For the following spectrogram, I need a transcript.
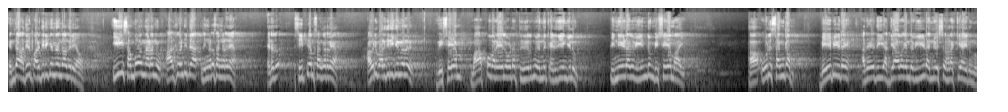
എന്താ അതിൽ പറഞ്ഞിരിക്കുന്നത് എന്താണെന്നറിയാമോ? ഈ സംഭവം നടന്നു. ആർക്ക് വേണ്ടിയില്ല നിങ്ങളുടെ സംഘടനയാണ് ഇടത് സി പി എം സംഘടനയാണ് അവർ പറഞ്ഞിരിക്കുന്നത് വിഷയം മാപ്പ് പറയലോടെ തീർന്നു എന്ന് കരുതിയെങ്കിലും പിന്നീട് അത് വീണ്ടും വിഷയമായി. ആ ഒരു സംഘം ബേബിയുടെ അതായത് ഈ അധ്യാപകന്റെ വീട് അന്വേഷിച്ച് നടക്കുകയായിരുന്നു.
